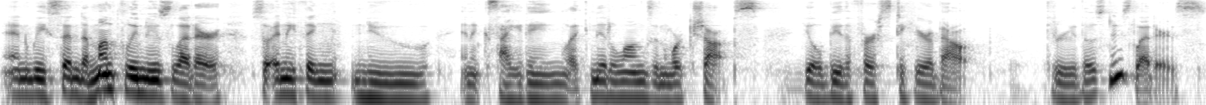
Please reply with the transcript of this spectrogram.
And we send a monthly newsletter. So anything new and exciting like knit alongs and workshops, you'll be the first to hear about through those newsletters.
